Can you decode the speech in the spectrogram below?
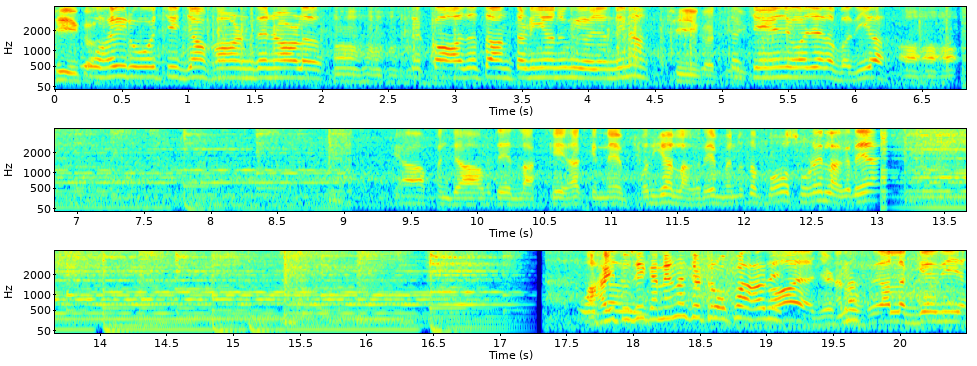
ਠੀਕ ਆ। ਉਹੀ ਰੋਜ਼ ਚੀਜ਼ਾਂ ਖਾਣ ਦੇ ਨਾਲ ਹਾਂ ਹਾਂ ਹਾਂ। ਇੱਕ ਆਦਤ ਅੰਤੜੀਆਂ ਨੂੰ ਵੀ ਹੋ ਜਾਂਦੀ ਨਾ। ਠੀਕ ਆ ਤੇ ਠੀਕ ਚੇਂਜ ਹੋ ਜਾਏ ਤਾਂ ਵਧੀਆ। ਹਾਂ ਹਾਂ ਹਾਂ। ਕਿਆ ਪੰਜਾਬ ਦੇ ਇਲਾਕੇ ਆ ਕਿੰਨੇ ਵਧੀਆ ਲੱਗ ਰਹੇ ਮੈਨੂੰ ਤਾਂ ਬਹੁਤ ਸੋਹਣੇ ਲੱਗਦੇ ਆ। ਆਹੀ ਤੁਸੀਂ ਕਹਿੰਦੇ ਨਾ ਜਟਰੋਫਾ ਆ ਦੇ ਆ ਆ ਆ ਲੱਗੇ ਵੀ ਆ।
